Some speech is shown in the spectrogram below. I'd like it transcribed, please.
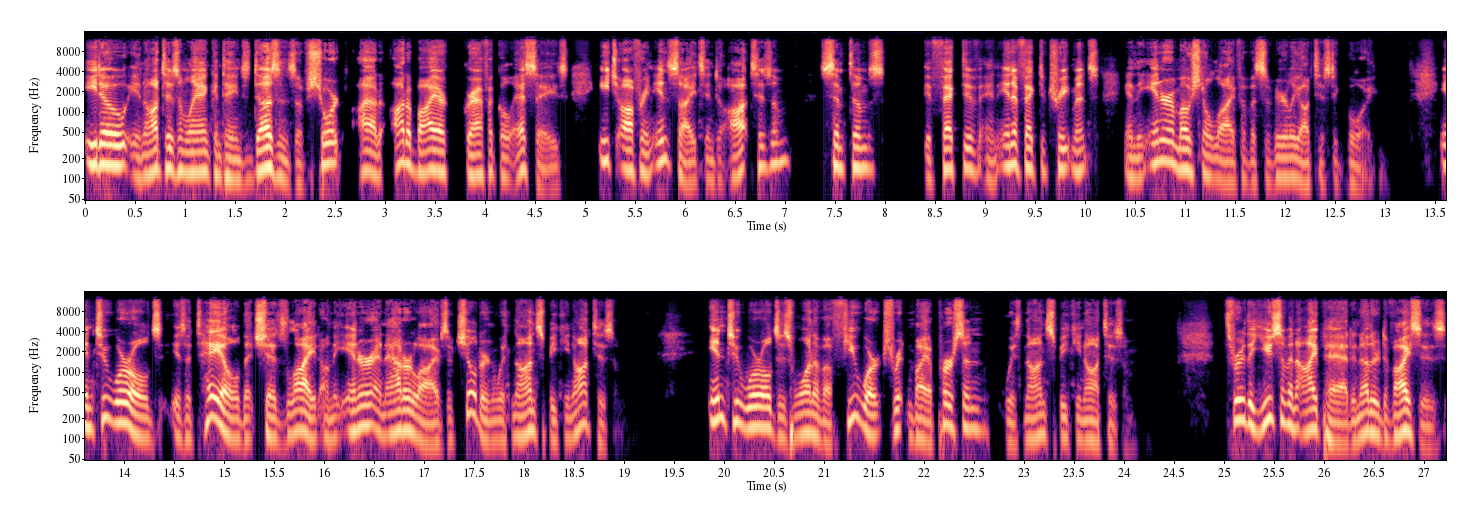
Ido in Autism Land contains dozens of short autobiographical essays, each offering insights into autism, symptoms, effective and ineffective treatments, and the inner emotional life of a severely autistic boy. In Two Worlds is a tale that sheds light on the inner and outer lives of children with non speaking autism. In Two Worlds is one of a few works written by a person with non speaking autism. Through the use of an iPad and other devices,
